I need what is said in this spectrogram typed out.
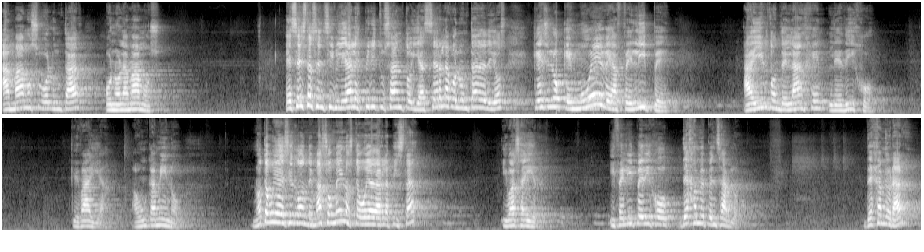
¿Amamos su voluntad o no la amamos? Es esta sensibilidad al Espíritu Santo y hacer la voluntad de Dios que es lo que mueve a Felipe a ir donde el ángel le dijo que vaya a un camino. No te voy a decir dónde, más o menos te voy a dar la pista y vas a ir. Y Felipe dijo, déjame pensarlo. Déjame orar.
